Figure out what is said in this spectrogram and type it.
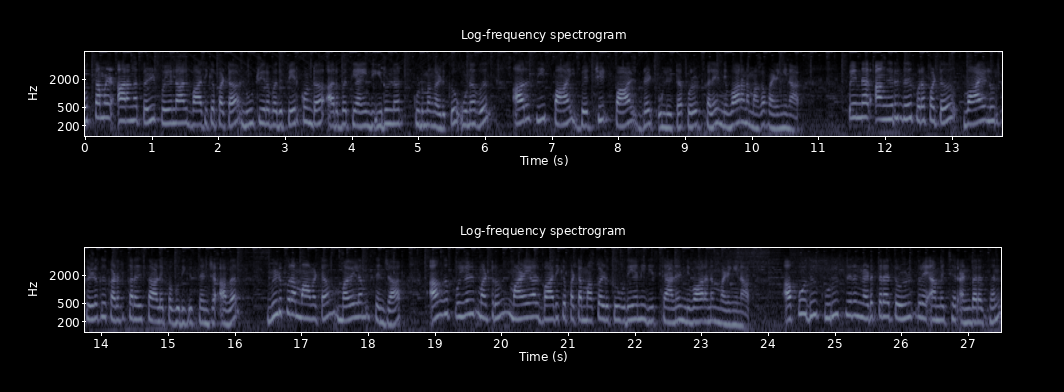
முத்தமிழ் அரங்கத்தில் புயலால் பாதிக்கப்பட்ட நூற்றி இருபது பேர் கொண்ட அறுபத்தி ஐந்து இருளர் குடும்பங்களுக்கு உணவு அரிசி பாய் பெட்ஷீட் பால் பிரெட் உள்ளிட்ட பொருட்களை நிவாரணமாக வழங்கினார். பின்னர் அங்கிருந்து புறப்பட்டு வாயலூர் கிழக்கு கடற்கரை சாலை பகுதிக்கு சென்ற அவர் விழுப்புரம் மாவட்டம் மயிலம் சென்றார். அங்கு புயல் மற்றும் மழையால் பாதிக்கப்பட்ட மக்களுக்கு உதயநிதி ஸ்டாலின் நிவாரணம் வழங்கினார். அப்போது குறு சிறு நடுத்தர தொழில்துறை அமைச்சர் அன்பரசன்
